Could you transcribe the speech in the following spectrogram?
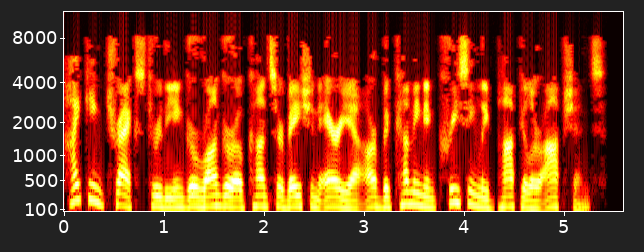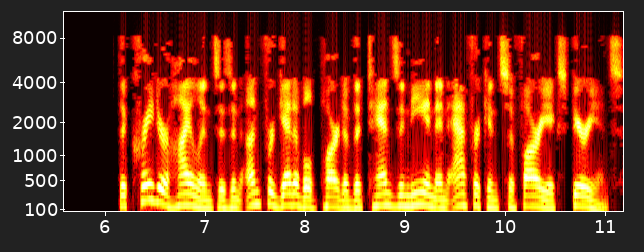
Hiking treks through the Ngorongoro Conservation Area are becoming increasingly popular options. The crater highlands is an unforgettable part of the Tanzanian and African safari experience.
